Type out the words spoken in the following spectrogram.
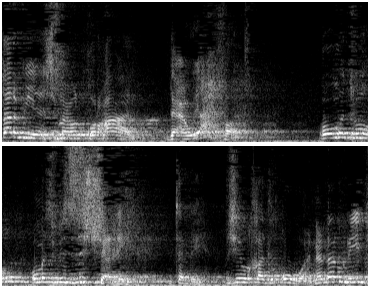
تربية يسمعوا القرآن. دعوا يحفظ وما تبزش عليه. انتبه. ماشي يلقى القوة. أنا نريد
